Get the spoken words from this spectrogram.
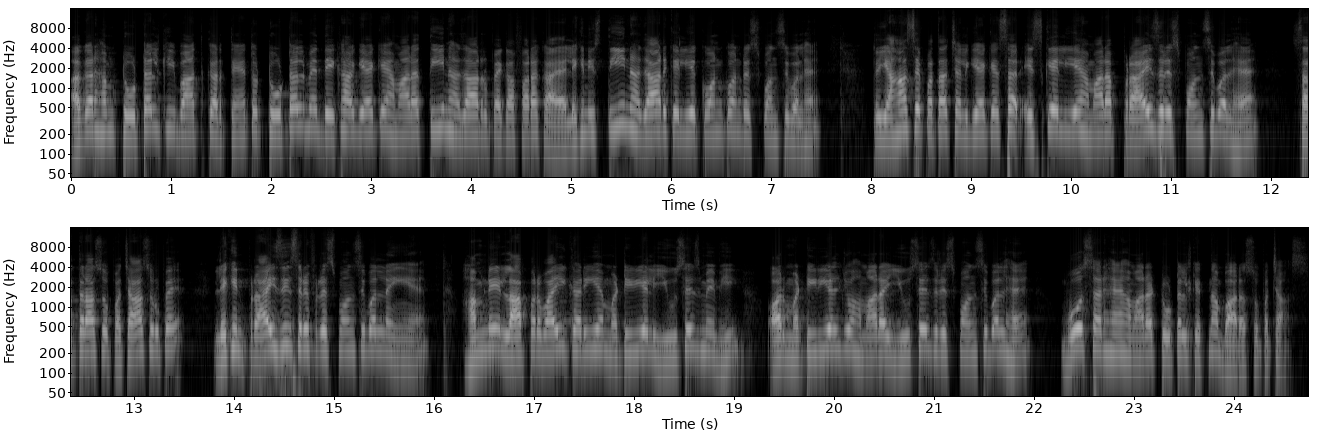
अगर हम टोटल की बात करते हैं तो टोटल में देखा गया कि हमारा तीन हज़ार रुपए का फ़र्क आया लेकिन इस तीन हज़ार के लिए कौन कौन रिस्पॉन्सिबल है? तो यहाँ से पता चल गया कि सर, इसके लिए हमारा प्राइस रिस्पॉन्सिबल है सत्रह सौ पचास रुपए, लेकिन प्राइस ही सिर्फ़ रिस्पॉन्सिबल नहीं है। हमने लापरवाही करी है मटेरियल यूसेज में भी, और मटेरियल जो हमारा यूसेज रिस्पॉन्सिबल है, वो सर है हमारा टोटल कितना? 1250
